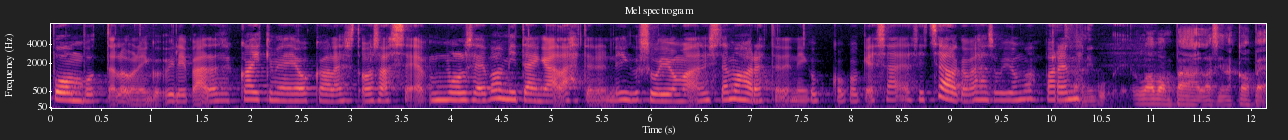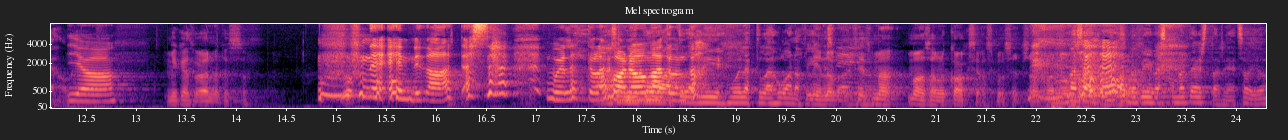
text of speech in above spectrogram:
pomputtelu niin kuin ylipäätänsä. Kaikki meidän joukkoalaiset osasi se ja mulla se ei vaan mitenkään lähtenyt niin kuin sujumaan. Niin sitä mä harjoittelin niin kuin koko kesä ja sitten se alkoi vähän sujumaan paremmin. Sitä niin kuin lavan päällä siinä kapealla. Joo. Mikä sun ennätys on? en nyt ala tässä. Muille tulee Ai, huono niin omatunto. Tulee, niin, muille tulee huono fiilis. Niin, no, siis mä, mä oon saanut kaksi joskus, että se on varmaan... mä sain kolme viimeistä, kun mä testasin, että se on jo,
